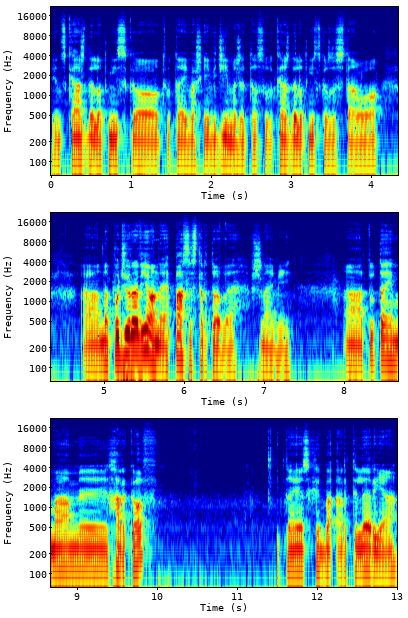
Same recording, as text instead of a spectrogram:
Więc każde lotnisko, tutaj właśnie widzimy, że to każde lotnisko zostało a, no, podziurawione, pasy startowe przynajmniej. A tutaj mamy Charkow. I to jest chyba artyleria.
